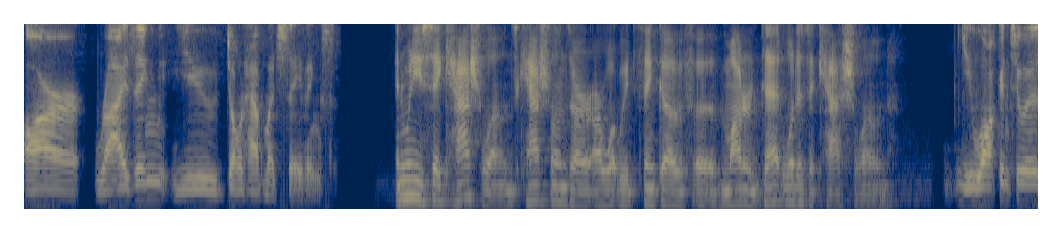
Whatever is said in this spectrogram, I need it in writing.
are rising, you don't have much savings. And when you say cash loans, cash loans are, are what we'd think of of modern debt. What is a cash loan? You walk into a,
